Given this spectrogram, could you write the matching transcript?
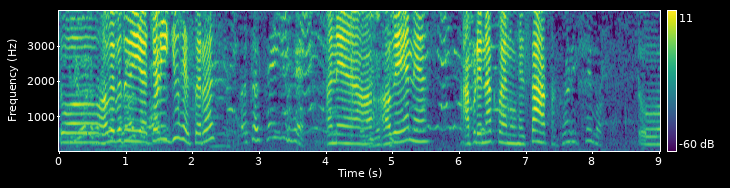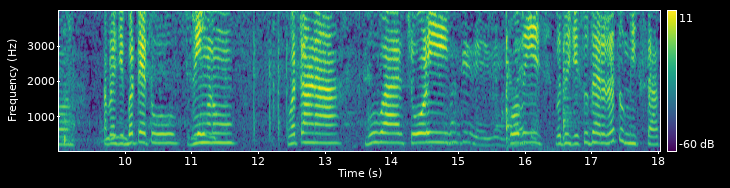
તો હવે બધું ચડી ગયું છે સરસ? અસર થઈ ગયું હે. અને હવે એને આપણે નાખવાનું છે શાક. તો આપણે જે બટેટું રીંગણું વટાણા ગુવાર ચોળી. કોબીજ બધું જે સુધારેલ હતું મિક્સ શાક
